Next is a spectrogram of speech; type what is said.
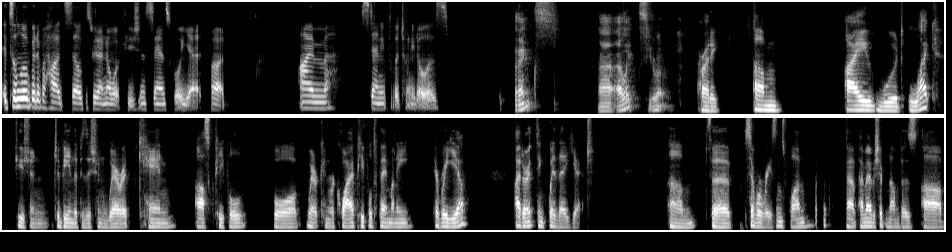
It's a little bit of a hard sell because we don't know what Fusion stands for yet, but I'm standing for the $20. Thanks. Uh, Alex, you're up. Alrighty. Um, I would like Fusion to be in the position where it can ask people for where it can require people to pay money every year. I don't think we're there yet um, for several reasons. One, um, our membership numbers are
